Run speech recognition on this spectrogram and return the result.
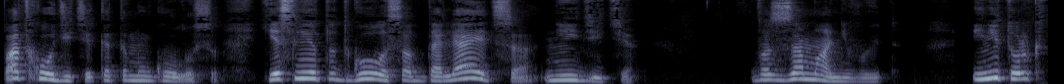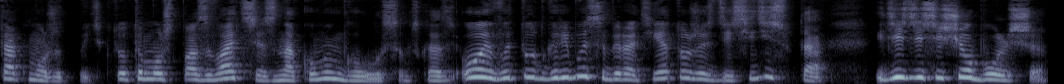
Подходите к этому голосу. Если этот голос отдаляется, не идите. Вас заманивают. И не только так может быть. Кто-то может позвать знакомым голосом, сказать, ой, вы тут грибы собираете, я тоже здесь, иди сюда, иди здесь еще больше.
